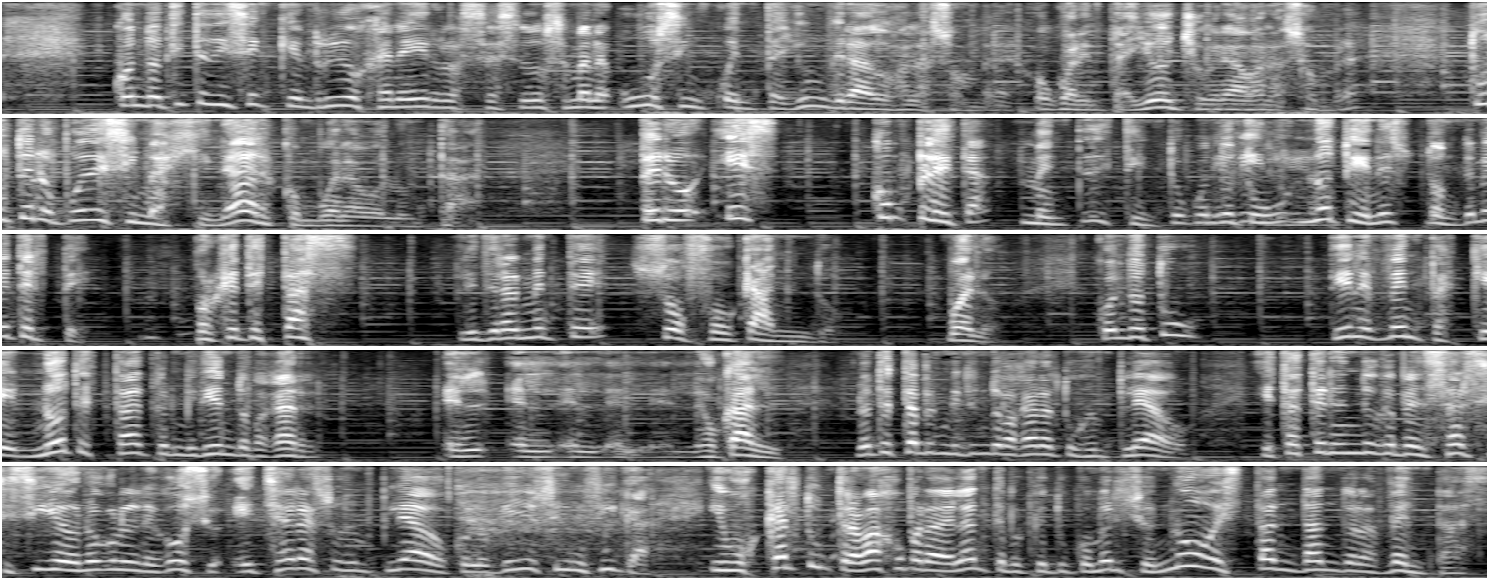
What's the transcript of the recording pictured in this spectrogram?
Cuando a ti te dicen que en Río de Janeiro hace dos semanas hubo 51 grados a la sombra o 48 grados a la sombra, tú te lo puedes imaginar con buena voluntad. Pero es completamente distinto cuando tú no tienes dónde meterte, porque te estás literalmente sofocando. Bueno, cuando tú tienes ventas que no te está permitiendo pagar el, el- el- local, no te está permitiendo pagar a tus empleados, y estás teniendo que pensar si sigue o no con el negocio, echar a sus empleados, con lo que ello significa, y buscarte un trabajo para adelante porque tu comercio no están dando las ventas,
